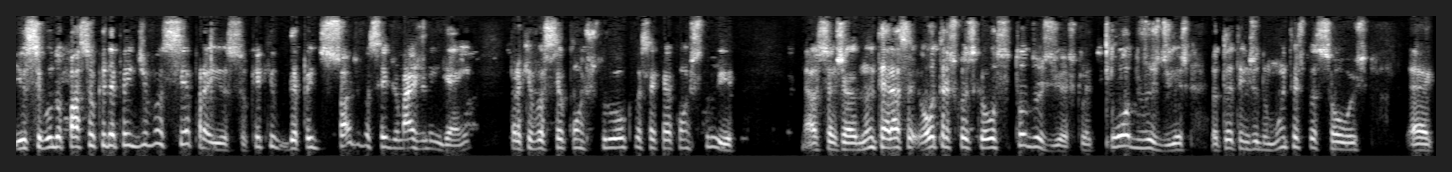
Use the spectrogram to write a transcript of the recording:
e o segundo passo é o que depende de você para isso. O que, que depende só de você e de mais ninguém para que você construa o que você quer construir. Né? Ou seja, não interessa. Outras coisas que eu ouço todos os dias, todos os dias. Eu tenho atendido muitas pessoas é,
